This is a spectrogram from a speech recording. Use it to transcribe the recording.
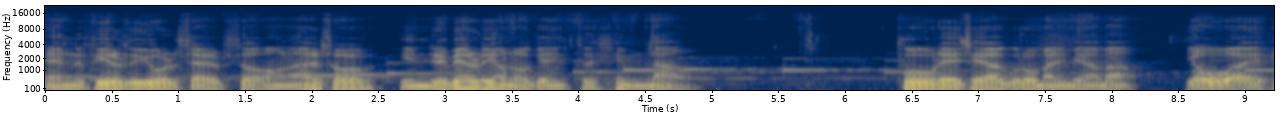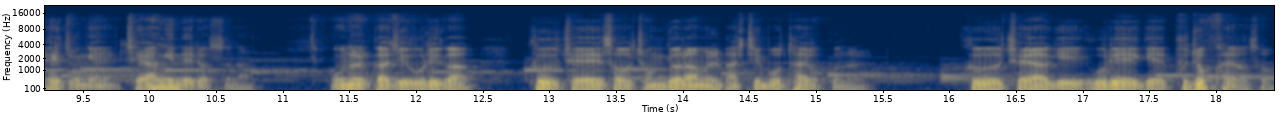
and build yourselves an altar in rebellion against him now? 부올의 제약으로 말미암아 여호와의 회중에 재앙이 내렸으나 오늘까지 우리가 그 죄에서 정결함을 받지 못하였거늘 그 죄악이 우리에게 부족하여서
